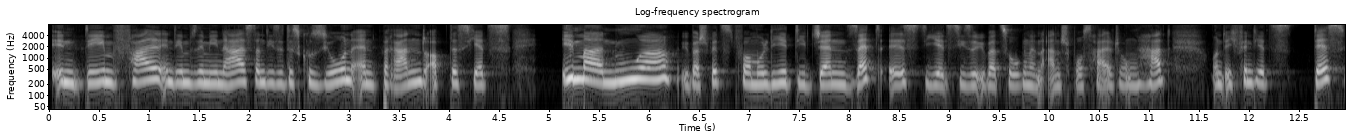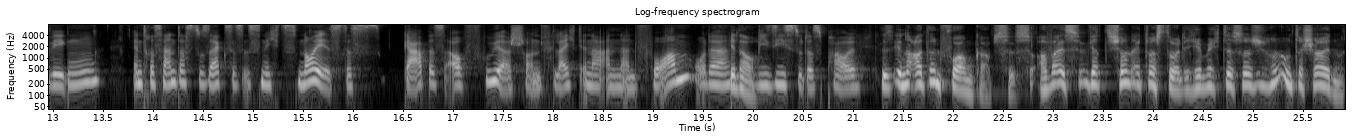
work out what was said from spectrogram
in dem Fall, in dem Seminar ist dann diese Diskussion entbrannt, ob das jetzt immer nur, überspitzt formuliert, die Gen Z ist, die jetzt diese überzogenen Anspruchshaltungen hat. Und ich finde jetzt deswegen interessant, dass du sagst, es ist nichts Neues. Das gab es auch früher schon, vielleicht in einer anderen Form oder genau. wie siehst du das, Paul? In einer anderen Form gab es es, aber es wird schon etwas deutlich. Ich möchte das schon unterscheiden.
